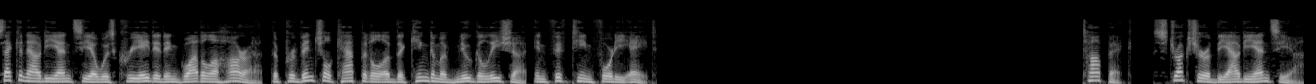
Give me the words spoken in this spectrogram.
second audiencia was created in Guadalajara, the provincial capital of the Kingdom of New Galicia, in 1548. Structure of the audiencia.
